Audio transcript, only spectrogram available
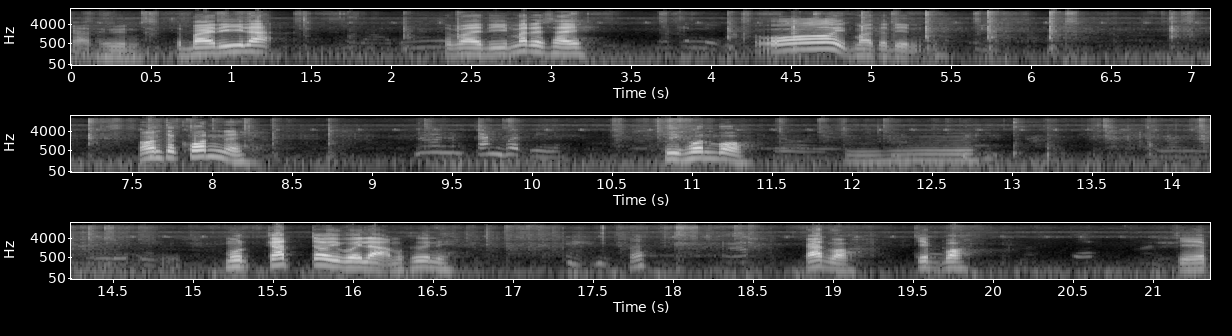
กาดหืนสบายดีละสบายดีมาแต่ไสโอ้ย มาแต่เด่นนอนแต่คนเลยนอนนำกันเบิดนี่นะสี่คนบ่โดยอืมนอนนำกันเบิดนี่มุดกัดเจ้าอยู่บ่อยละเมื่อคืนนี่ฮะกัดบ่เจ็บบ่เจ็บ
